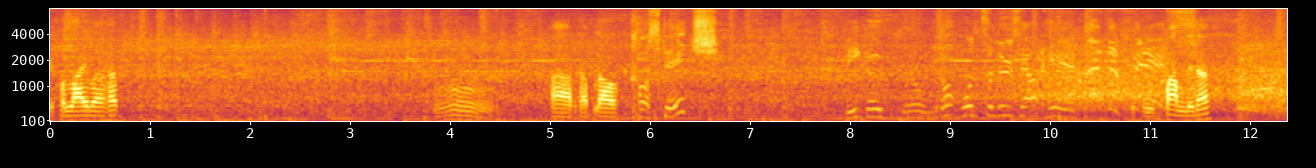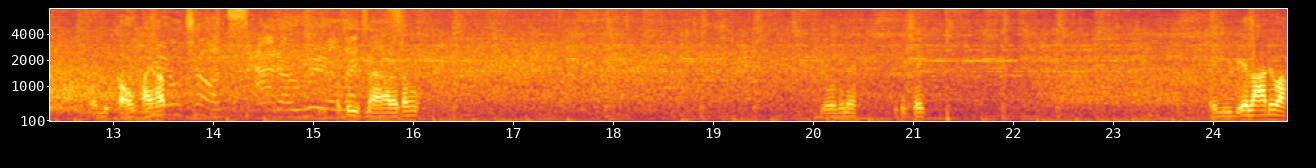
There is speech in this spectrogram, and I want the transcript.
เป็นคนไล่มาครับอืมพลาดครับเรา Kostic. Vigo will not want to lose out here. And the โอ้โห finish. ปั่นเลยนะบอลลูกเก่าไปครับ Real chance and a real เขาบีบมา let-up. เราต้องโยนไปเลยไปเช็คไอ้มีเวลาด้วยวะ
